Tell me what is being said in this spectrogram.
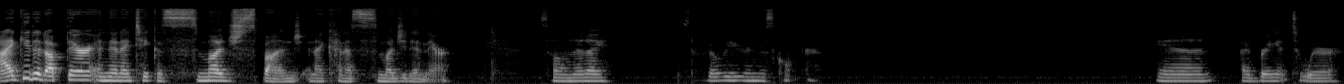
I get it up there and then I take a smudge sponge and I kind of smudge it in there. So and then I start over here in this corner. And I bring it to where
